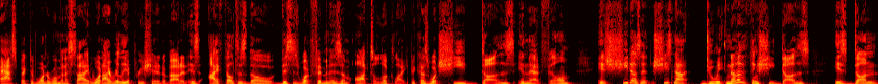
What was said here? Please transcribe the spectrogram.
aspect of Wonder Woman aside, what I really appreciated about it is I felt as though this is what feminism ought to look like because what she does in that film is she doesn't she's not doing none of the things she does is done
